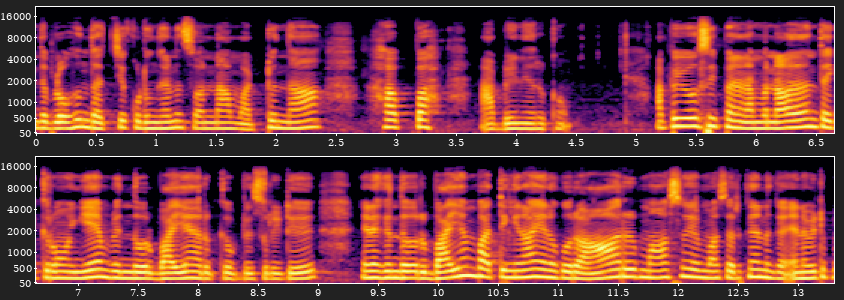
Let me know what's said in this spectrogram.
இந்த ப்ளவுஸும் தைச்சி கொடுங்கன்னு சொன்னால் மட்டும்தான் ஹப்பா! அப்படின்னு இருக்கும். அப்போ யோசிப்பேன் நம்ம நல்லா தான் தைக்கிறோம் ஏன் இப்படி இந்த ஒரு பயம் இருக்குது அப்படின்னு சொல்லிட்டு. எனக்கு இந்த ஒரு பயம் பார்த்திங்கன்னா எனக்கு ஒரு ஆறு மாதம் ஏழு மாதம் வரைக்கும் எனக்கு என்னை விட்டு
